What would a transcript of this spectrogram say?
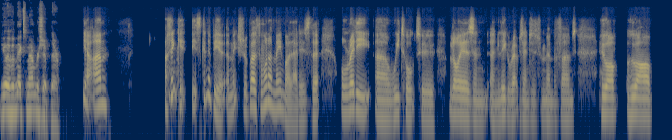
you have a mixed membership there. Yeah um I think it, it's going to be a, a, mixture of both. And what I mean by that is that already uh, we talk to lawyers and, and legal representatives from member firms who are who are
